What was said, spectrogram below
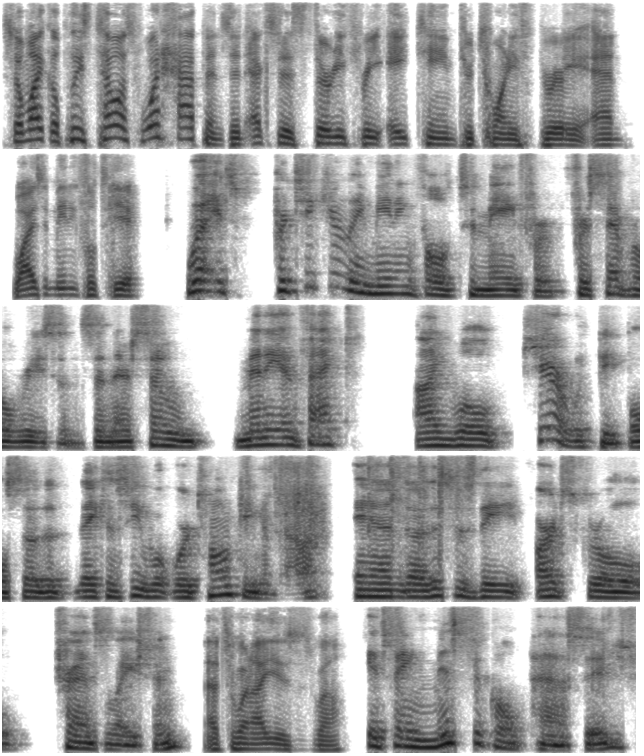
So, Michael, please tell us what happens in Exodus 33, 18 through 23, and why is it meaningful to you? Well, it's particularly meaningful to me for, for several reasons. And there's so many. In fact, I will share with people so that they can see what we're talking about. And uh, this is the ArtScroll translation. That's what I use as well. It's a mystical passage,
